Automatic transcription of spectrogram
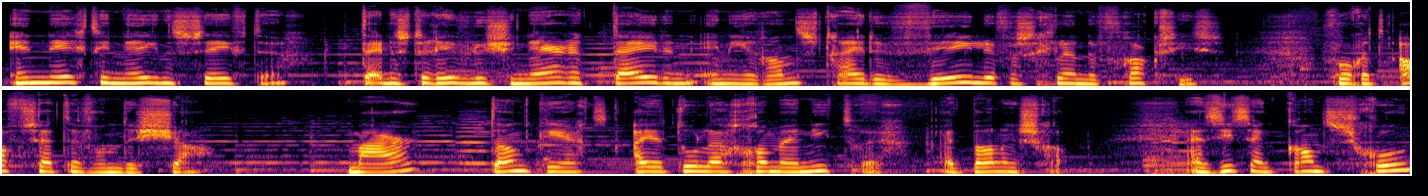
In 1979, tijdens de revolutionaire tijden in Iran, strijden vele verschillende fracties voor het afzetten van de Shah. Maar dan keert Ayatollah Khomeini terug uit ballingschap en ziet zijn kans schoon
